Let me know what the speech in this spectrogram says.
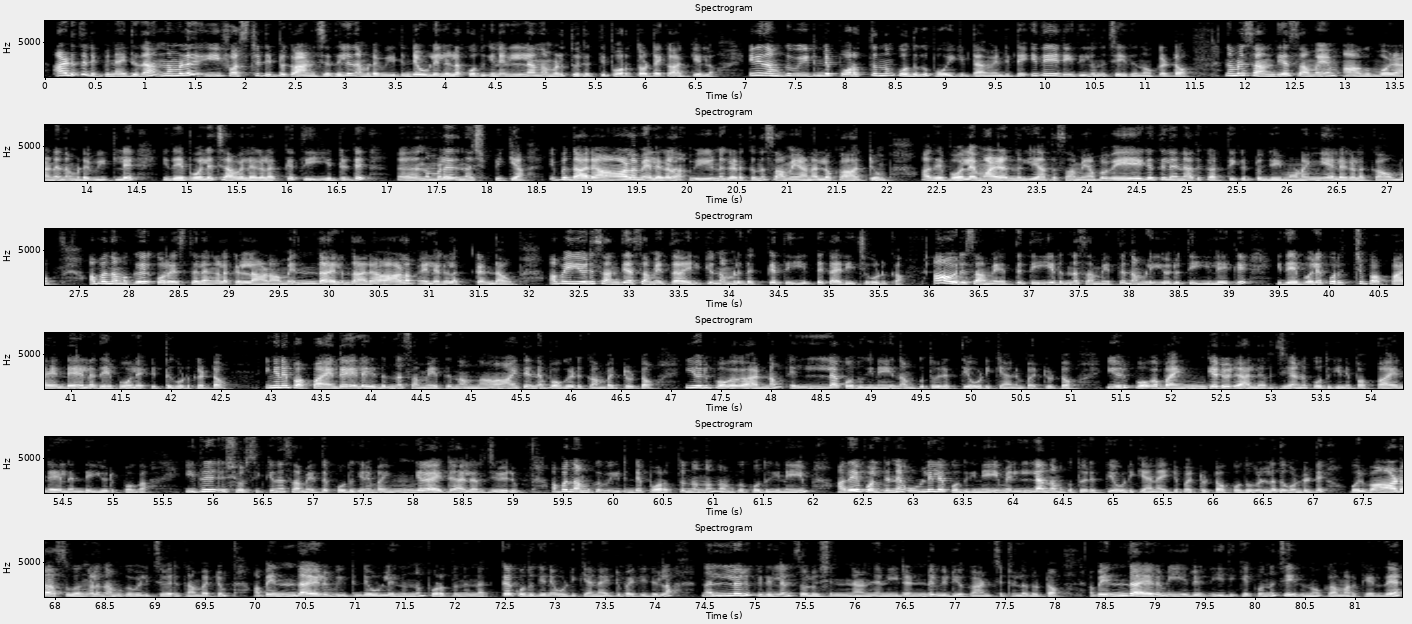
അടുത്ത ടിപ്പിനായിട്ട് ഇതാ നമ്മൾ ഈ ഫസ്റ്റ് ടിപ്പ് കാണിച്ചതിൽ നമ്മുടെ വീടിന്റെ ഉള്ളിലുള്ള കൊതുകിനെല്ലാം നമ്മൾ തുരത്തി പുറത്തോട്ടേക്ക് ആക്കിയല്ലോ. ഇനി നമുക്ക് വീടിന്റെ പുറത്തൊന്നും കൊതുക് പോയി കിട്ടാൻ വേണ്ടിയിട്ട് ഇതേ രീതിയിലൊന്ന് ചെയ്ത് നോക്കട്ടോ. നമ്മൾ സന്ധ്യാസമയം ആകുമ്പോഴാണ് നമ്മുടെ വീട്ടിലെ ഇതേപോലെ ചവലകളൊക്കെ തീയിട്ടിട്ട് നമ്മൾ നശിപ്പിക്കുക. ഇപ്പം ധാരാളം ഇലകൾ വീണ് കിടക്കുന്ന സമയമാണല്ലോ കാറ്റും അതേപോലെ മഴ ഒന്നുമില്ലാത്ത സമയം. അപ്പോൾ വേഗത്തിൽ തന്നെ അത് കത്തി കിട്ടും ചെയ്യും ഉണങ്ങിയ ഇലകളൊക്കെ ആകുമ്പോൾ അപ്പോൾ നമുക്ക് കുറേ സ്ഥലങ്ങളൊക്കെ ഉള്ള ആളാവും എന്തായാലും ധാരാളം ഇലകളൊക്കെ ഉണ്ടാവും. അപ്പോൾ ഈ ഒരു സന്ധ്യാസമയത്തായിരിക്കും നമ്മൾ ഇതൊക്കെ തീയിട്ട് കരിയിച്ച് കൊടുക്കാം ആ ഒരു സമയത്ത് തീയിടുന്ന സമയത്ത് നമ്മൾ ഈ ഒരു തീയിലേക്ക് ഇതേപോലെ കുറച്ച് പപ്പായന്റെ ഇല ഇതേപോലെ ഇട്ട് കൊടുക്കട്ടോ ഇങ്ങനെ പപ്പായന്റെ ഇല ഇടുന്ന സമയത്ത് നന്നായിട്ട് തന്നെ പുക എടുക്കാൻ പറ്റും കേട്ടോ ഈ ഒരു പുക കാരണം എല്ലാ കൊതുകിനെയും നമുക്ക് തുരത്തി ഓടിക്കാനും പറ്റും കേട്ടോ ഈ ഒരു പുക ഭയങ്കര ഒരു അലർജിയാണ് കൊതുകിന് പപ്പായന്റെ ഇലന്റെ ഈ ഒരു പുക. ഇത് ശ്വസിക്കുന്ന സമയത്ത് കൊതുകിന് ഭയങ്കരമായിട്ട് അലർജി വരും. അപ്പോൾ നമുക്ക് വീടിന്റെ പുറത്തു നിന്നും നമുക്ക് കൊതുകിനെയും അതേപോലെ തന്നെ ഉള്ളിലെ കൊതുകിനെയും എല്ലാം നമുക്ക് തുരത്തി ഓടിക്കാനായിട്ട് പറ്റും കേട്ടോ കൊതുകുള്ളത് കൊണ്ടിട്ട് ഒരുപാട് അസുഖങ്ങൾ നമുക്ക് വിളിച്ചു വരുത്താൻ പറ്റും. അപ്പോൾ എന്തായാലും വീട്ടിന്റെ ഉള്ളിൽ നിന്നും പുറത്തു നിന്നൊക്കെ കൊതുകിനെ ഓടിക്കാനായിട്ട് പറ്റിയിട്ടുള്ള നല്ലൊരു കിടിലൻ സൊല്യൂഷനാണ് ഞാൻ ഈ രണ്ട് വീഡിയോ കാണിച്ചിട്ടുള്ളത് കേട്ടോ. അപ്പോൾ എന്തായാലും ഈ ഒരു രീതിക്കൊക്കെ ഒന്ന് ചെയ്ത് നോക്കാൻ മറക്കരുതേ.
